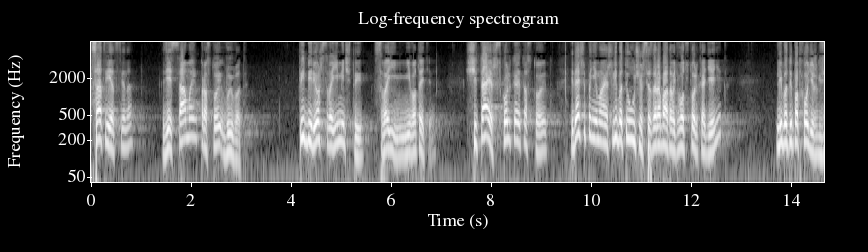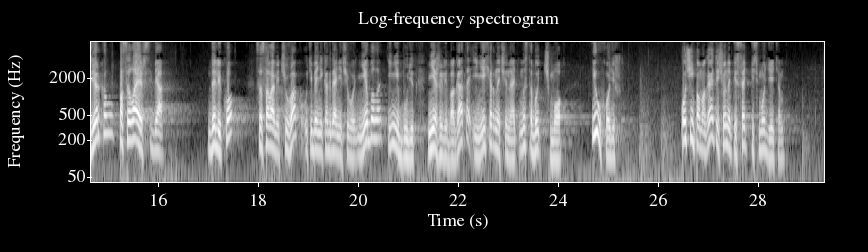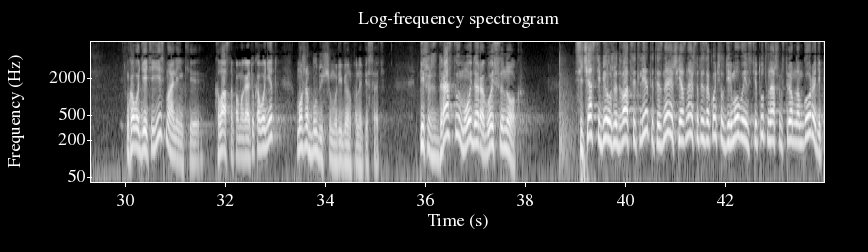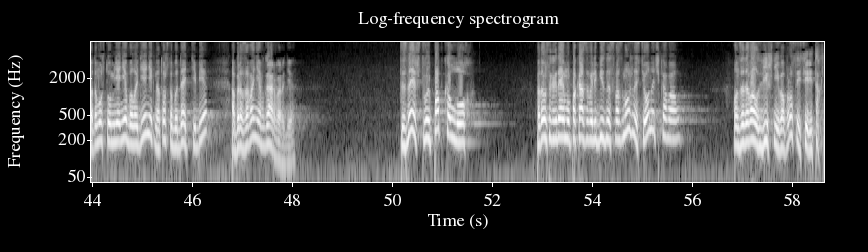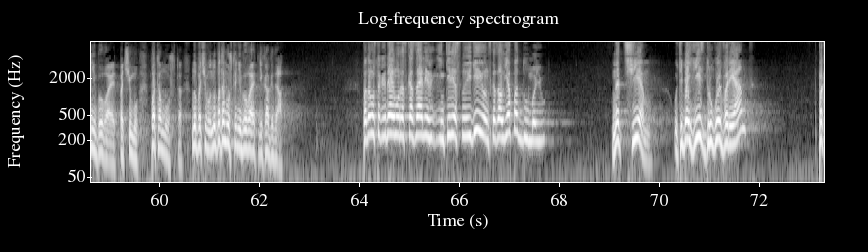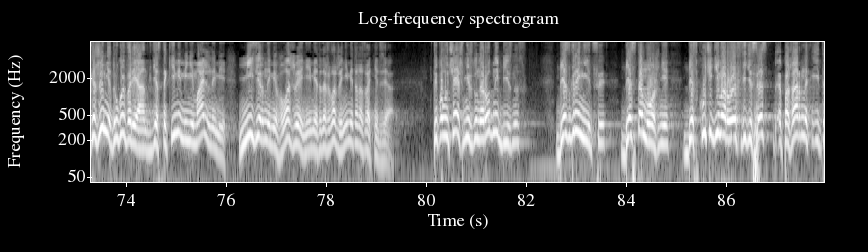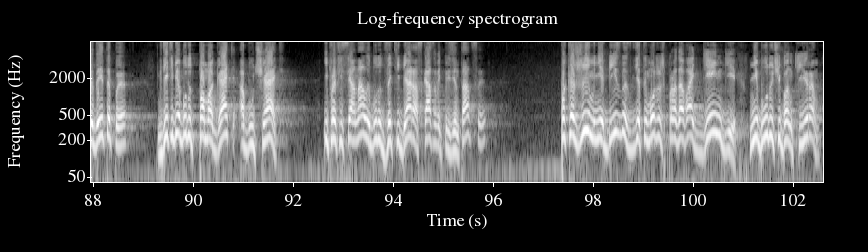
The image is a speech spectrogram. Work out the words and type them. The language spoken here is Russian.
Соответственно, здесь самый простой вывод. Ты берешь свои мечты, свои, не вот эти, считаешь, сколько это стоит, и дальше понимаешь, либо ты учишься зарабатывать вот столько денег, либо ты подходишь к зеркалу, посылаешь себя далеко, со словами «Чувак, у тебя никогда ничего не было и не будет, нежели богато и нехер начинать, мы с тобой чмо». И уходишь. Очень помогает еще написать письмо детям. У кого дети есть маленькие, классно помогает. У кого нет, можно будущему ребенку написать. Пишешь «Здравствуй, мой дорогой сынок». Сейчас тебе уже 20 лет, и ты знаешь, я знаю, что ты закончил дерьмовый институт в нашем стрёмном городе, потому что у меня не было денег на то, чтобы дать тебе образование в Гарварде. Ты знаешь, твой папка лох, потому что когда ему показывали бизнес-возможности, он очковал. Он задавал лишние вопросы из серии «Так не бывает». Почему? Потому что. Ну почему? Ну потому что не бывает никогда. Потому что когда ему рассказали интересную идею, он сказал «Я подумаю». Над чем? У тебя есть другой вариант? Покажи мне другой вариант, где с такими минимальными, мизерными вложениями, это даже вложениями это назвать нельзя, ты получаешь международный бизнес без границы, без таможни, без кучи геморроев в виде СЭС, э, пожарных и т.д. и т.п., где тебе будут помогать, обучать, и профессионалы будут за тебя рассказывать презентации. Покажи мне бизнес, где ты можешь продавать деньги, не будучи банкиром,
